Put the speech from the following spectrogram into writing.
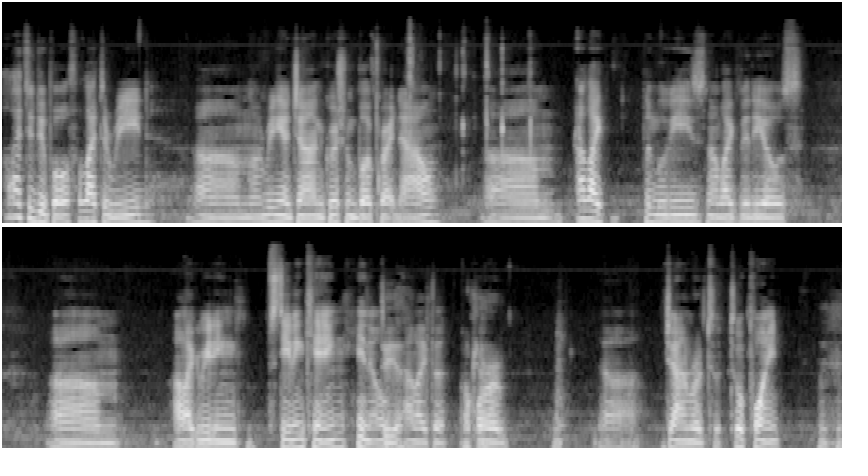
Um, I like to do both. I like to read. Um, I'm reading a John Grisham book right now. Um, I like the movies and I like videos. Um, I like reading Stephen King. You know, you? I like the okay. horror uh, genre to, to a point. Mm-hmm.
